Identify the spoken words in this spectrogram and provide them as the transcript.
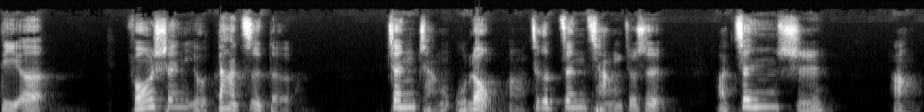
第二，佛身有大智德，真常无漏啊。这个真常就是啊真实啊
